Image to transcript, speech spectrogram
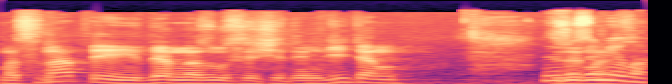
меценати і йдемо на зустрічі тим дітям. Зрозуміло.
